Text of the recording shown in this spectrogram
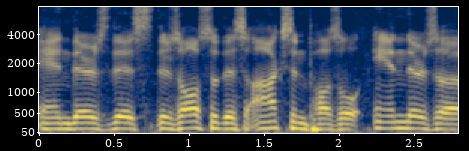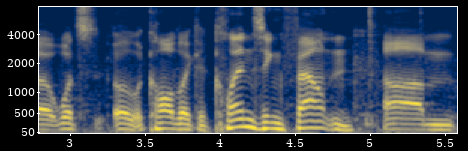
and there's this there's also this oxen puzzle and there's a what's uh, called like a cleansing fountain um,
